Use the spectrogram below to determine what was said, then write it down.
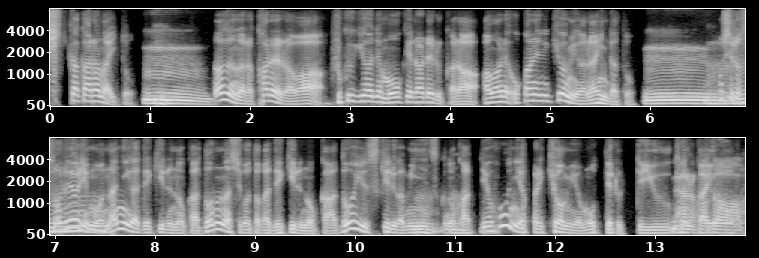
引っかからないと。うん。なぜなら彼らは副業で儲けられるから、あまりお金に興味がないんだと。うん。むしろそれよりも何ができるのか、どんな仕事ができるのか、どういうスキルが身につくのかっていう方にやっぱり興味を持ってるっていう見解をど。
